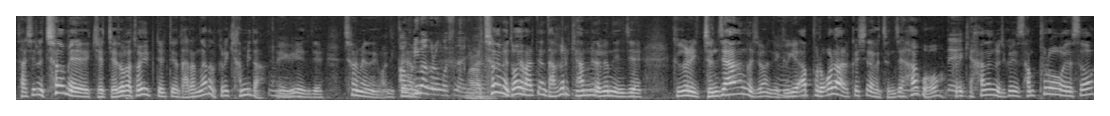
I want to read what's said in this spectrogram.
사실은 처음에 제도가 도입될 때는 다른 나라도 그렇게 합니다. 음. 그게 이제 처음에는 완전 아, 우리만 그런 것은 아니고 아, 처음에 도입할 때는 다 그렇게 합니다. 그런데 이제 그걸 전제하는 거죠. 이제 그게 음. 앞으로 올라갈 것이라는 전제하고 음. 네. 그렇게 하는 거죠. 그래서 3%에서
